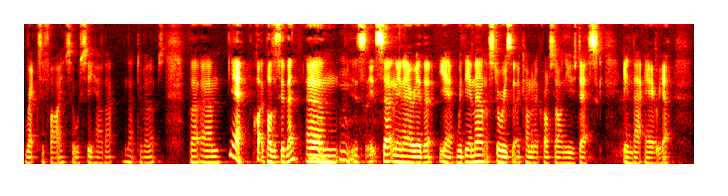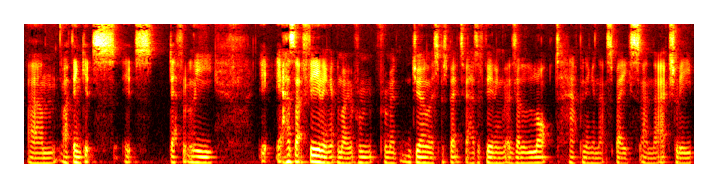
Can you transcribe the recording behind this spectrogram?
rectify. So we'll see how that, that develops. But um, yeah, quite positive then. Um, Mm, mm. It's, it's certainly an area that, yeah, with the amount of stories that are coming across our news desk in that area, um, I think it's it's definitely. It, it has that feeling at the moment from from a journalist perspective. It has a feeling that there's a lot happening in that space, and that actually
